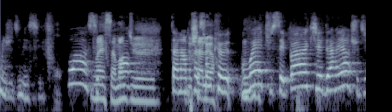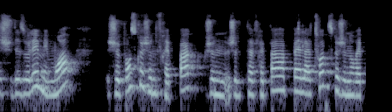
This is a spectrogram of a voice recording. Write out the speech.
Mais je dis, mais c'est froid, c'est ouais, ça manque de T'as l'impression que, mhm. ouais, tu sais pas qui est derrière. Je dis, je suis désolée, mais moi, je pense que je ne ferai pas, je ne, je ne te ferai pas appel à toi parce que je n'aurai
